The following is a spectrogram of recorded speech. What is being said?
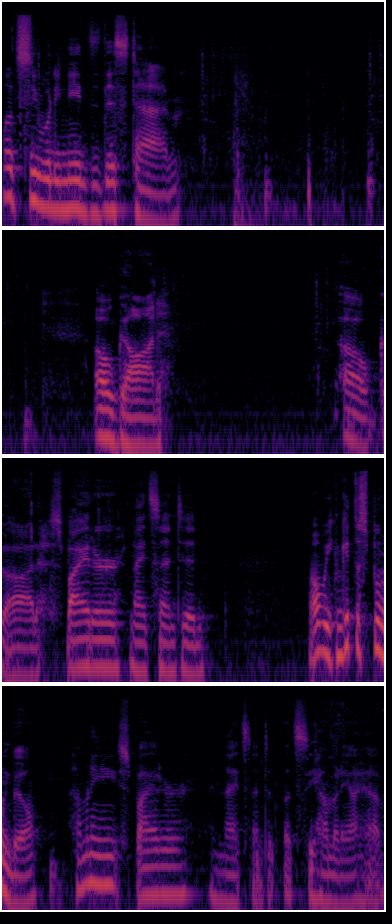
Let's see what he needs this time. Oh god. Oh god. Spider, night scented. Well, we can get the spoonbill. How many spider and night scented? Let's see how many I have.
